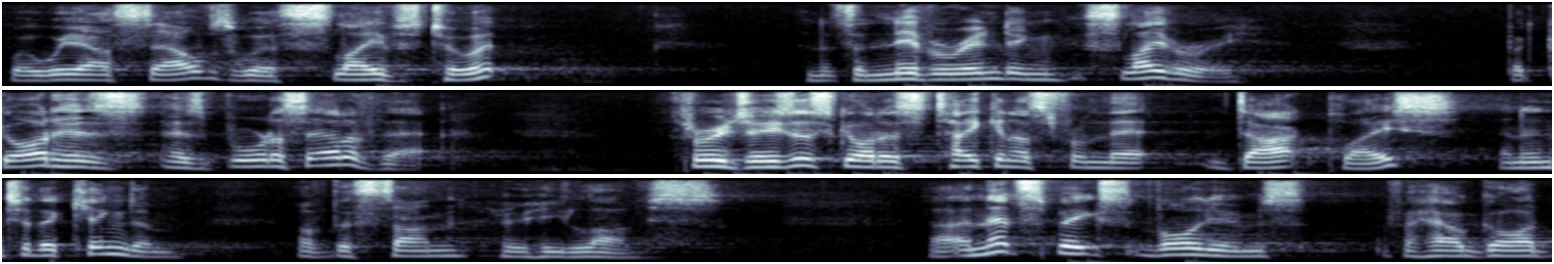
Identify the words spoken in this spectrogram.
where we ourselves were slaves to it, and it's a never ending slavery. But God has, has brought us out of that. Through Jesus, God has taken us from that dark place and into the kingdom of the Son who He loves. Uh, and that speaks volumes for how God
